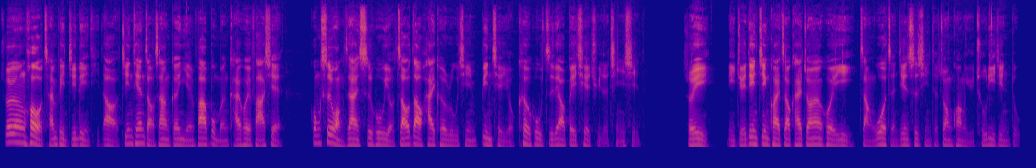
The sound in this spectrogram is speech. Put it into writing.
追问后，产品经理提到，今天早上跟研发部门开会，发现。公司网站似乎有遭到骇客入侵，并且有客户资料被窃取的情形，所以你决定尽快召开专案会议，掌握整件事情的状况与处理进度。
